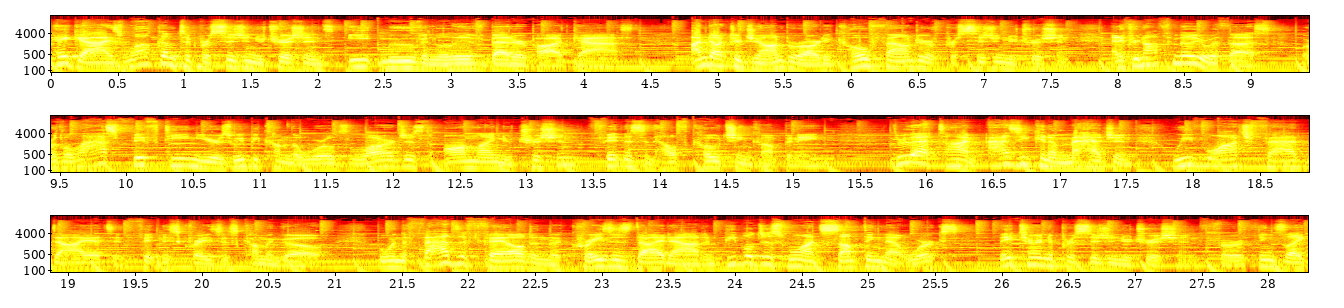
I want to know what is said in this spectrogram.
Hey guys, welcome to Precision Nutrition's Eat, Move, and Live Better podcast. I'm Dr. John Berardi, co founder of Precision Nutrition. And if you're not familiar with us, over the last 15 years, we've become the world's largest online nutrition, fitness, and health coaching company. Through that time, as you can imagine, we've watched fad diets and fitness crazes come and go. But when the fads have failed and the crazes died out and people just want something that works, they turn to Precision Nutrition for things like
